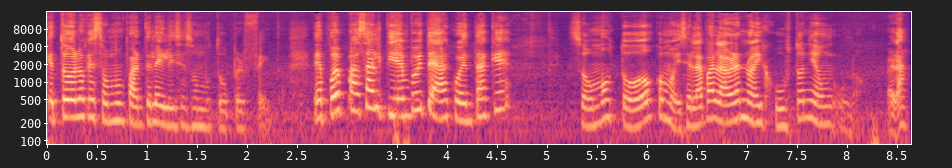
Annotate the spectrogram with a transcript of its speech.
que todo lo que somos parte de la iglesia somos todos perfectos. Después pasa el tiempo y te das cuenta que somos todos, como dice la palabra, no hay justo ni a un uno, ¿verdad?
